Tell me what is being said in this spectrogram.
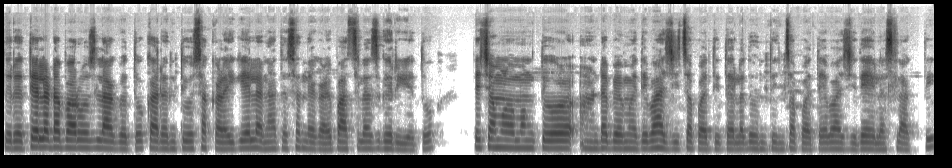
तर त्याला डबा रोज लागतो कारण तो सकाळी गेला ना तर संध्याकाळी पाचलाच घरी येतो. त्याच्यामुळं मग तो डब्यामध्ये भाजी चपाती त्याला दोन तीन चपात्या भाजी द्यायलाच लागते.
